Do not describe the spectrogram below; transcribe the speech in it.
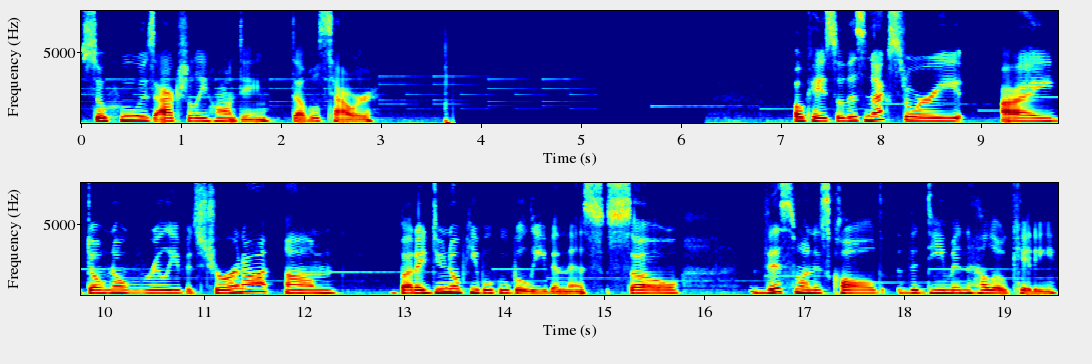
So, who is actually haunting Devil's Tower? Okay, so this next story, I don't know really if it's true or not, um, but I do know people who believe in this. So, this one is called The Demon Hello Kitty.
